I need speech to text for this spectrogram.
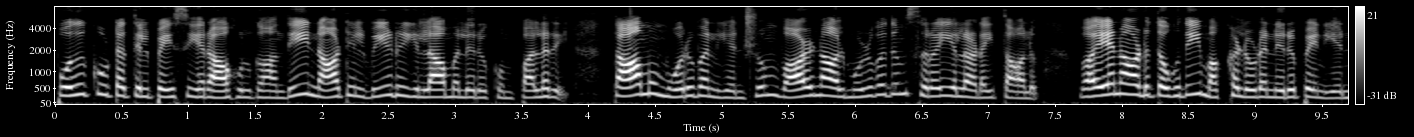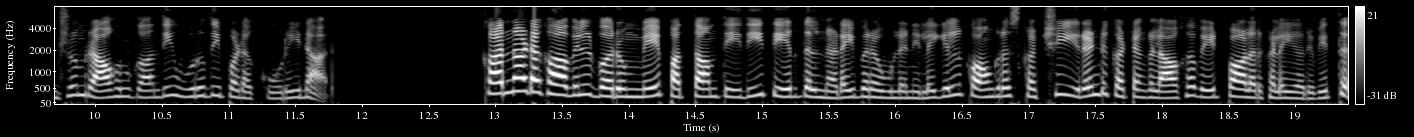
பொதுக்கூட்டத்தில் பேசிய ராகுல் காந்தி நாட்டில் வீடு இல்லாமல் இருக்கும் பலரில் தாமும் ஒருவன் என்றும் வாழ்நாள் முழுவதும் சிறையில் அடைத்தாலும் வயநாடு தொகுதி மக்களுடன் இருப்பேன் என்றும் ராகுல் காந்தி உறுதிபட கூறினார். கர்நாடகாவில் வரும் மே பத்தாம் தேதி தேர்தல் நடைபெறவுள்ள நிலையில் காங்கிரஸ் கட்சி இரண்டு கட்டங்களாக வேட்பாளர்களை அறிவித்து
